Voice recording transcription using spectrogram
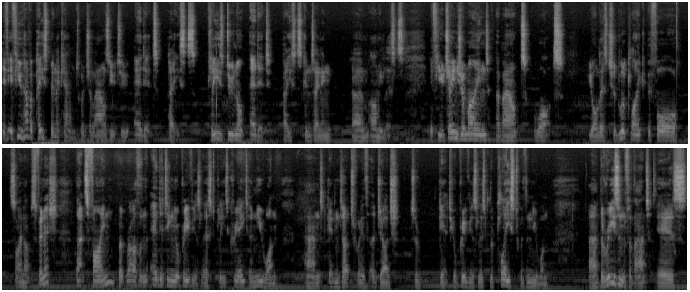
If, if you have a Pastebin account which allows you to edit pastes, please do not edit pastes containing um, army lists. If you change your mind about what your list should look like before sign-ups finish, that's fine, but rather than editing your previous list, please create a new one and get in touch with a judge to get your previous list replaced with the new one. Uh, the reason for that is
